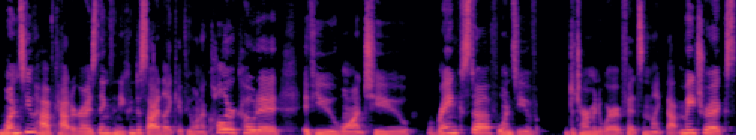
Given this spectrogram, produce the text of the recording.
once you have categorized things and you can decide like if you want to color code it, if you want to rank stuff once you've determined where it fits in like that matrix,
